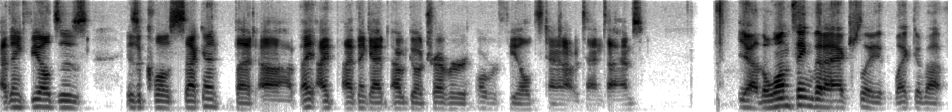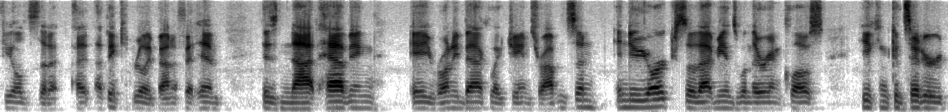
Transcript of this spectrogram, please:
I think Fields is is a close second, but uh, I, I, I think I'd, I would go Trevor over Fields ten out of ten times. Yeah, the one thing that I actually like about Fields that I, I think could really benefit him is not having a running back like James Robinson in New York. So that means when they're in close, he can consider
